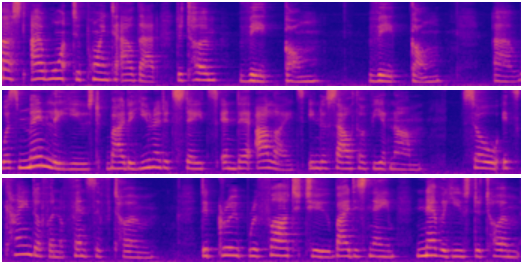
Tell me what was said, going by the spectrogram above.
first, I want to point out that the term Việt uh, was mainly used by the United States and their allies in the south of Vietnam. So it's kind of an offensive term. The group referred to by this name never used the term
